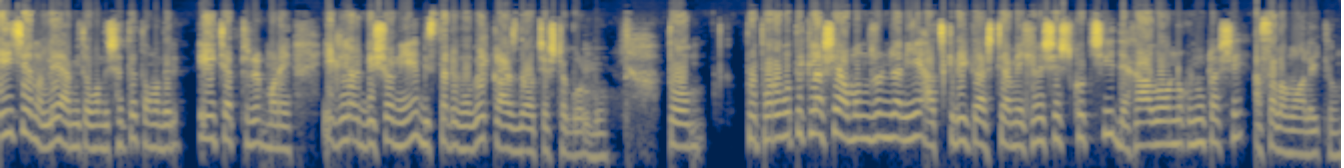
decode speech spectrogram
এই চ্যানেলে আমি তোমাদের সাথে তোমাদের এই চ্যাপ্টারের মানে এগুলার বিষয় নিয়ে বিস্তারিতভাবে ক্লাস দেওয়ার চেষ্টা করব। তো, পরবর্তী ক্লাসে আমন্ত্রণ জানিয়ে আজকের এই ক্লাসটি আমি এখানে শেষ করছি। দেখা হবে অন্য কোনো ক্লাসে আসসালামু আলাইকুম।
